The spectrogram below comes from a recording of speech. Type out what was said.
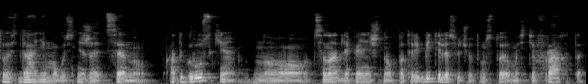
То есть, да, они могут снижать цену отгрузки, но цена для конечного потребителя с учетом стоимости фрахта,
